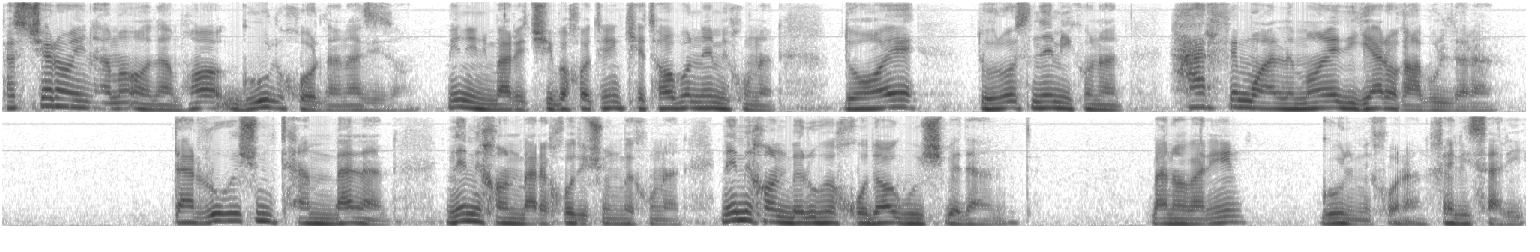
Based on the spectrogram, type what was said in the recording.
پس چرا این همه آدم ها گول خوردن عزیزان؟ می‌دونین برای چی؟ به خاطر این کتاب رو نمی‌خونن دعای درست نمی‌کنن حرف معلمان دیگر رو قبول دارن. در روحشون تنبلن نمی‌خوان برای خودشون بخونن نمی‌خوان به روح خدا گوش بدند. بنابراین گول می‌خورن. خیلی سریع.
